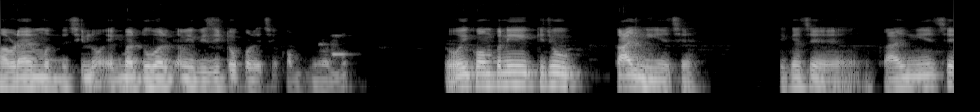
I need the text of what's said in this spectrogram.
হাওড়ার মধ্যে ছিল। একবার দুবার আমি ভিজিটও করেছি কোম্পানির মধ্যে। তো ওই কোম্পানি কিছু কাজ নিয়েছে, ঠিক আছে? কাজ নিয়েছে,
